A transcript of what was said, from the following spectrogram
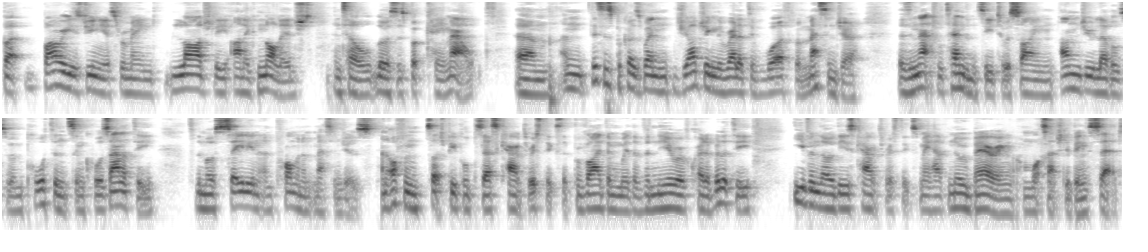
but Burry's genius remained largely unacknowledged until Lewis's book came out. Um, and this is because when judging the relative worth of a messenger, there's a natural tendency to assign undue levels of importance and causality to the most salient and prominent messengers. And often such people possess characteristics that provide them with a veneer of credibility, even though these characteristics may have no bearing on what's actually being said.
